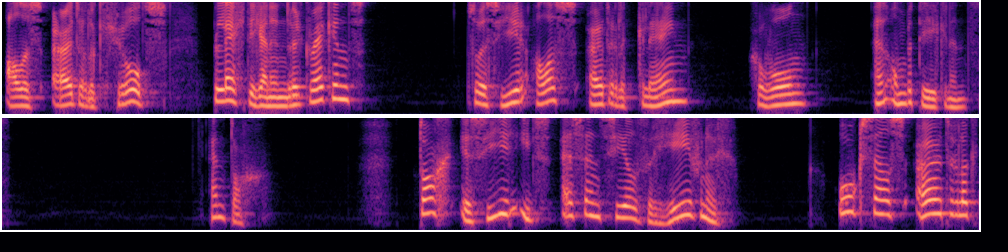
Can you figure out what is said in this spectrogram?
alles uiterlijk groots, plechtig en indrukwekkend, zo is hier alles uiterlijk klein, gewoon en onbetekenend. En toch, toch is hier iets essentieel verhevener, ook zelfs uiterlijk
